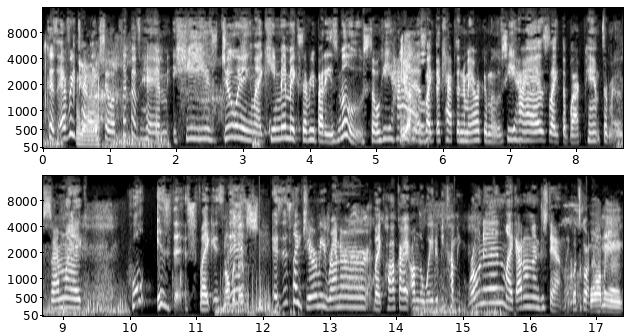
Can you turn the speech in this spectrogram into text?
Because every time Yeah. they show a clip of him, he's doing like he mimics everybody's moves. So he has Yeah. like the Captain America moves. He has like the Black Panther moves. So I'm like, who is this? Like, is No, this is this like Jeremy Renner, like Hawkeye on the way to becoming Ronin? Like, I don't understand. Like, what's going on? well. I mean,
